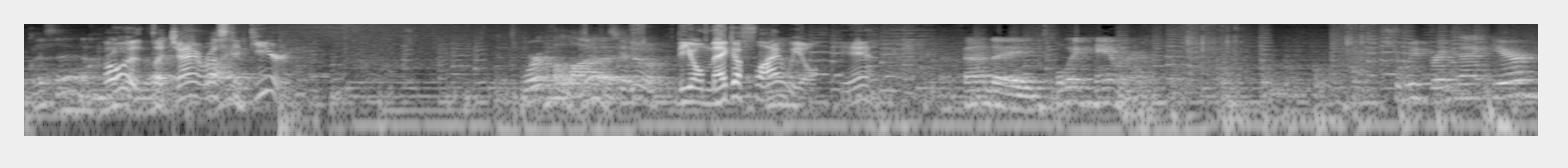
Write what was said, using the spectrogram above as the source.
What is that? Oh, the giant rusted gear. It's worth a lot, too. The Omega flywheel. Yeah. I found a toy hammer. Should we bring that gear?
